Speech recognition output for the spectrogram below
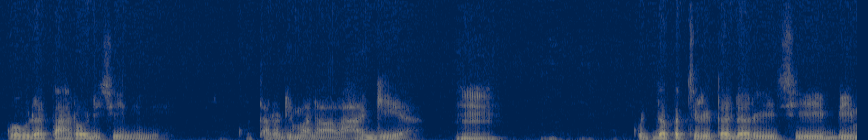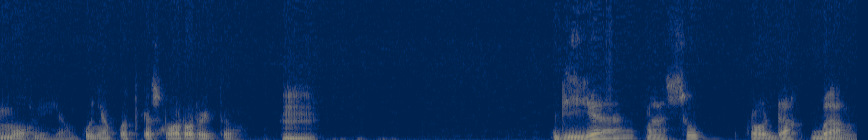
gue udah taruh di sini nih, taruh di mana lagi ya? Hmm. Gue dapat cerita dari si Bimo nih yang punya podcast horor itu. Hmm. Dia masuk produk bank,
